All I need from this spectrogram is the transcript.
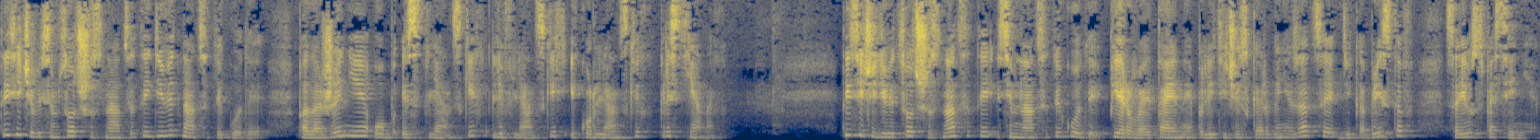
1816-19 годы. Положение об эстлянских, лифлянских и курлянских крестьянах. 1916-17 годы. Первая тайная политическая организация декабристов «Союз спасения».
